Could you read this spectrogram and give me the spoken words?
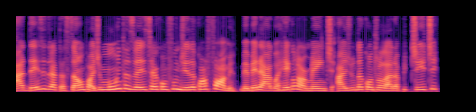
A desidratação pode muitas vezes ser confundida com a fome. Beber água regularmente ajuda a controlar o apetite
